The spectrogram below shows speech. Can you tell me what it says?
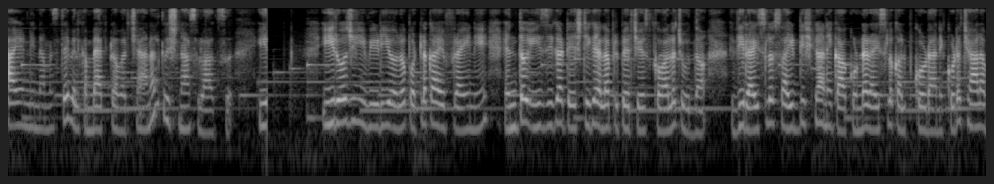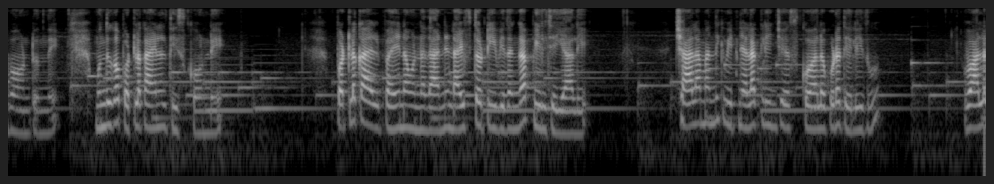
హాయ్ అండి నమస్తే. Welcome back to our channel Krishna's vlogs. ఈ ఈరోజు ఈ వీడియోలో పొట్లకాయ ఫ్రైని ఎంతో ఈజీగా టేస్టీగా ఎలా ప్రిపేర్ చేసుకోవాలో చూద్దాం. ఇది రైస్లో సైడ్ డిష్గానే కాకుండా రైస్లో కలుపుకోవడానికి కూడా చాలా బాగుంటుంది. ముందుగా పొట్లకాయలను తీసుకోండి. పొట్లకాయల పైన ఉన్నదాన్ని నైఫ్ తోటి ఈ విధంగా పీల్ చేయాలి. చాలామందికి వీటిని ఎలా క్లీన్ చేసుకోవాలో కూడా తెలీదు. వాళ్ళ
